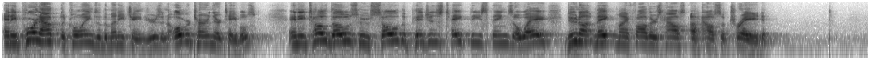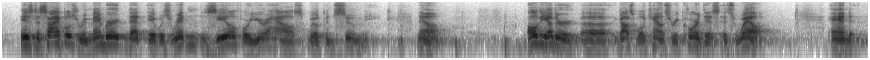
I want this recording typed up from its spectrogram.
And he poured out the coins of the money changers and overturned their tables. And he told those who sold the pigeons, Take these things away. Do not make my father's house a house of trade. His disciples remembered that it was written, Zeal for your house will consume me. Now, all the other uh, gospel accounts record this as well. And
